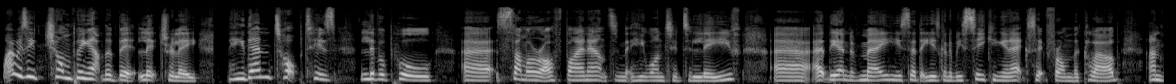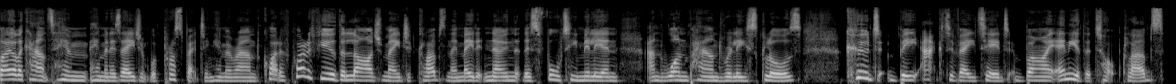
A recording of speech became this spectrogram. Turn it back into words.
why was he chomping at the bit, literally? He then topped his Liverpool uh, summer off by announcing that he wanted to leave. Uh, at the end of May, he said that he's going to be seeking an exit from the club. And by all accounts, him, him and his agent were prospecting him around quite a, quite a few of the large major clubs. And they made it known that this 40 million and one pound release clause could be activated by any of the top clubs.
